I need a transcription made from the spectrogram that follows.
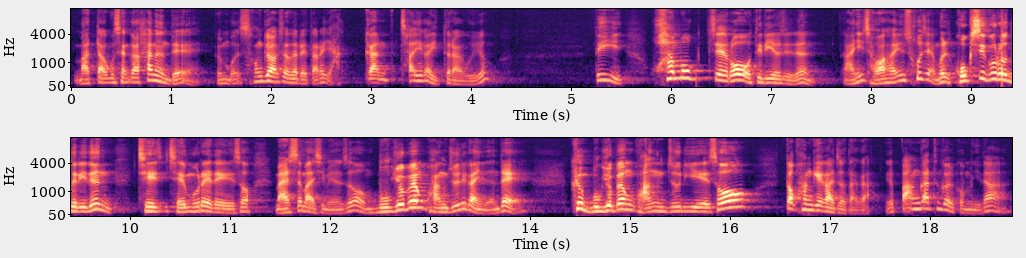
맞다고 생각하는데 뭐 성경학자들에 따라 약간 차이가 있더라고요. 근데 이 화목제로 드려지는 아니 정확하게 소재물 곡식으로 드리는 제, 제물에 대해서 말씀하시면서 무교병 광주리가 있는데 그 무교병 광주리에서 떡 한 개 가져다가 빵 같은 걸 겁니다.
